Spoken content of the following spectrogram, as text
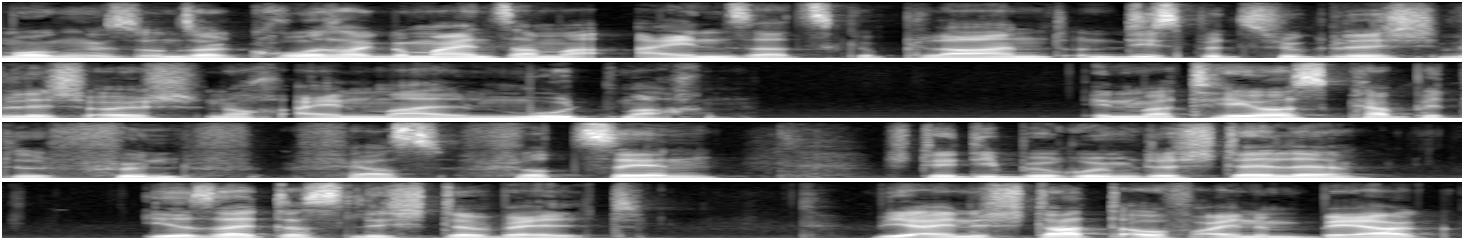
Morgen ist unser großer gemeinsamer Einsatz geplant und diesbezüglich will ich euch noch einmal Mut machen. In Matthäus Kapitel 5, Vers 14 steht die berühmte Stelle, Ihr seid das Licht der Welt, wie eine Stadt auf einem Berg,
